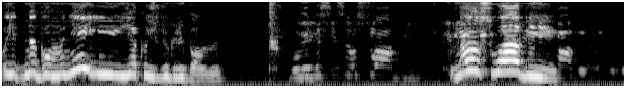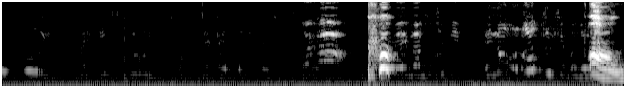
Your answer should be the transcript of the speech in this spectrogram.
o jednego mniej i jakoś wygrywamy. Bo widocznie są słabi. No, słabi! O! O.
